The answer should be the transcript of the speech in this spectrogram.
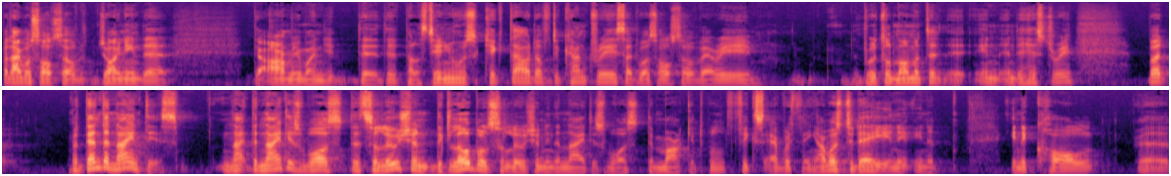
but I was also joining the the army when the the Palestinian was kicked out of the country. So it was also a very brutal moment in in, in the history. But but then the 90s. The 90s was the solution, the global solution in the 90s was the market will fix everything. I was today in a, in a, in a call uh,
